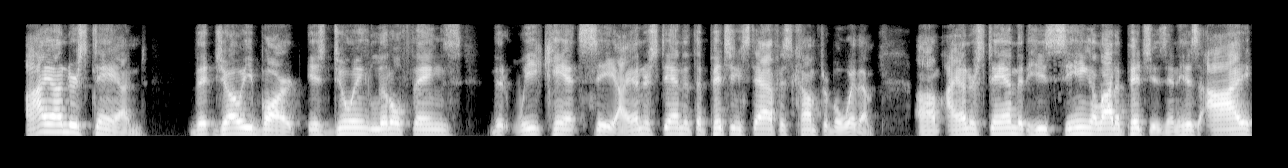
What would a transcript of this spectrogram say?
I understand that Joey Bart is doing little things that we can't see. I understand that the pitching staff is comfortable with him. Um, I understand that he's seeing a lot of pitches and his eye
